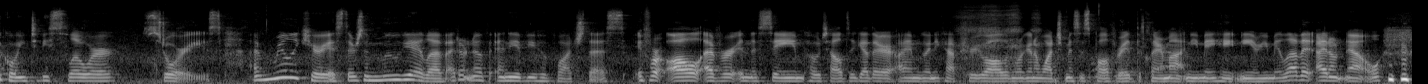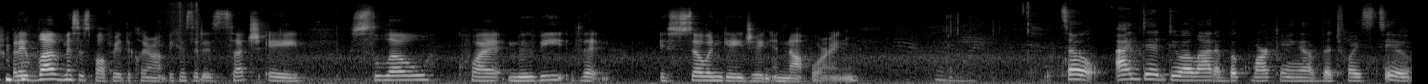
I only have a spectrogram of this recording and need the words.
going to be slower stories. I'm really curious. There's a movie I love. I don't know if any of you have watched this. If we're all ever in the same hotel together, I am going to capture you all and we're going to watch Mrs. Palfrey at the Claremont and you may hate me or you may love it. I don't know. but I love Mrs. Palfrey at the Claremont because it is such a slow, quiet movie that is so engaging and not boring. So I did do a lot of bookmarking of the choice too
